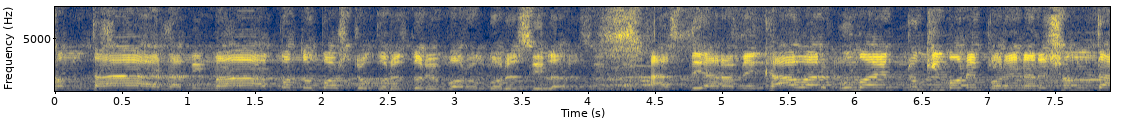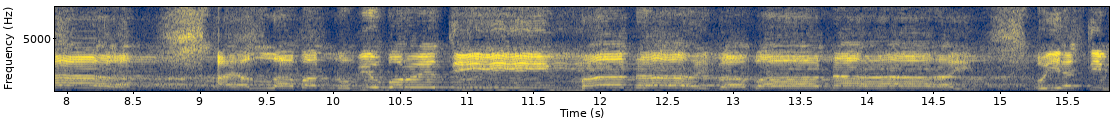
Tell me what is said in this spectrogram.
সন্তান, আমি মা, কত কষ্ট করে তোরে বড় করেছিল আস্তে আরামে খাওয়ার ঘুমা একটু কি মনে পড়ে না রে সন্তান? আয় আল্লাহ, আবার নবীও বড় এতি মা নাই, বাবা নাই। ওই এতিম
